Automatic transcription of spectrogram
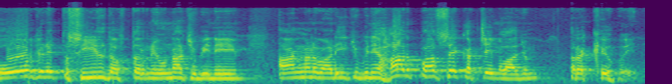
ਹੋਰ ਜਿਹੜੇ ਤਹਿਸੀਲ ਦਫ਼ਤਰ ਨੇ, ਉਹਨਾਂ 'ਚ ਵੀ ਨੇ, ਆਂਗਣਵਾੜੀ 'ਚ ਵੀ ਨੇ, ਹਰ ਪਾਸੇ ਕੱਚੇ ਮੁਲਾਜ਼ਮ ਰੱਖੇ ਹੋਏ ਨੇ।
